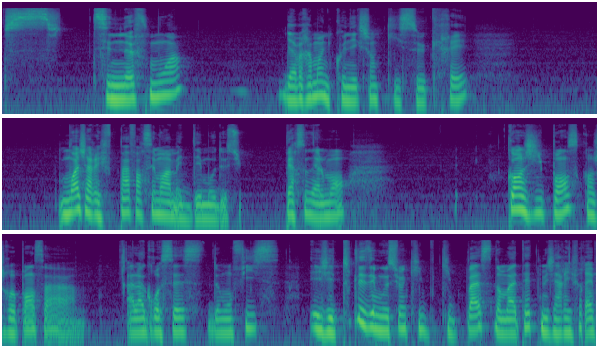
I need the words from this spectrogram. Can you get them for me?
ces neuf mois, il y a vraiment une connexion qui se crée. Moi, j'arrive pas forcément à mettre des mots dessus. Personnellement, quand j'y pense, quand je repense à, la grossesse de mon fils, et j'ai toutes les émotions qui, passent dans ma tête, mais j'arriverai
